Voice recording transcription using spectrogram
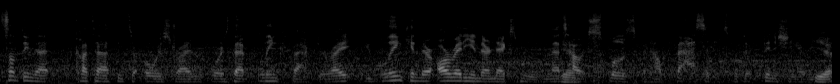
Something that kata athletes are always striving for is that blink factor, right? You blink and they're already in their next move, and that's Yeah. how explosive and how fast it is, but they're finishing everything. Yeah.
